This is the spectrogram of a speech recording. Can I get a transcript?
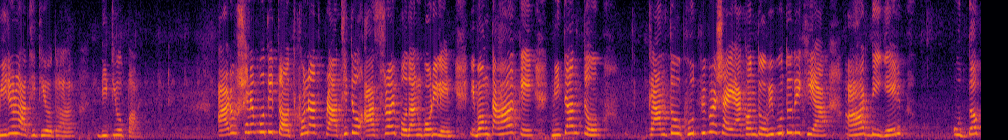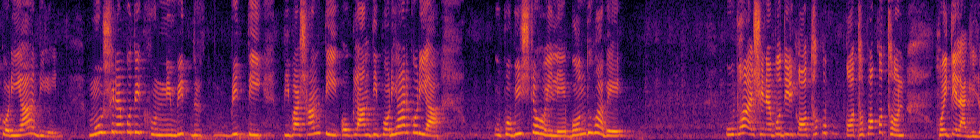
বিরল আতিথেয়তা, দ্বিতীয় পাঠ। আরব সেনাপতি তৎক্ষণাৎ প্রার্থিত আশ্রয় প্রদান করিলেন এবং তাহাকে নিতান্ত ক্লান্ত খুদ একান্ত অভিভূত দেখিয়া আহার দিগের উদ্যোগ করিয়া দিলেন। মূল সেনাপতি বৃত্তি পিপাশান্তি ও ক্লান্তি পরিহার করিয়া উপবিষ্ট হইলে বন্ধুভাবে উভয় সেনাপতির কথোপ, কথোপকথন হইতে লাগিল।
